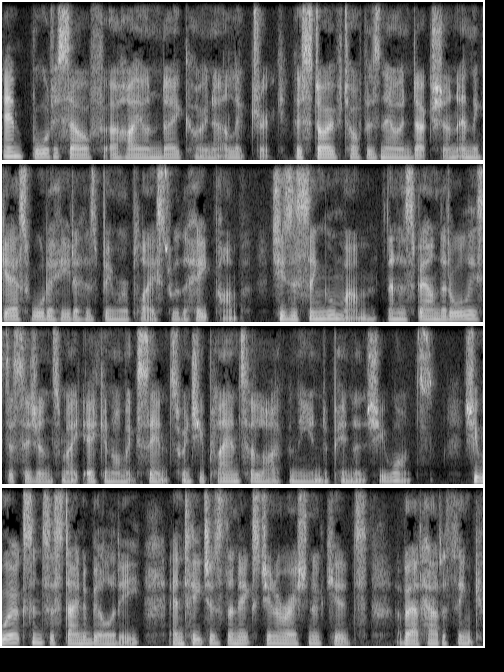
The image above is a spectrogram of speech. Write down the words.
and bought herself a Hyundai Kona electric. Her stove top is now induction and the gas water heater has been replaced with a heat pump. She's a single mum and has found that all these decisions make economic sense when she plans her life and the independence she wants. She works in sustainability and teaches the next generation of kids about how to think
